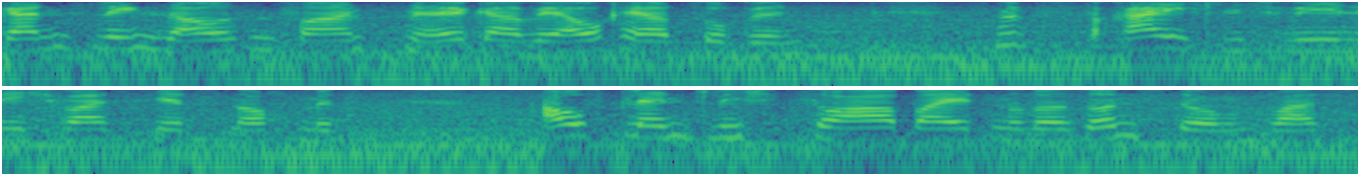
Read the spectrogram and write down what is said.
ganz links außen fahrenden LKW auch herzuppeln. Es nützt reichlich wenig, was jetzt noch mit Aufblendlicht zu arbeiten oder sonst irgendwas.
